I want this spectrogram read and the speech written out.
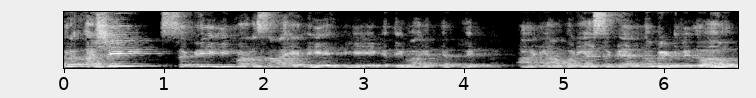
तर अशी सगळी ही माणसं आहेत हे हे एक देव आहेत त्यातले. आणि आपण या सगळ्यांना भेटलेलो आहोत.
